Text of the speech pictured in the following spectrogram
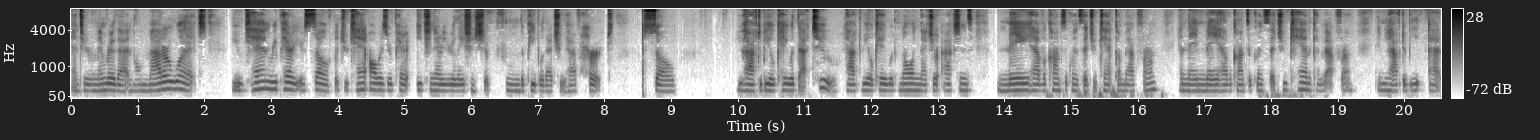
And to remember that no matter what, you can repair yourself, but you can't always repair each and every relationship from the people that you have hurt. So you have to be okay with that too. You have to be okay with knowing that your actions may have a consequence that you can't come back from, and they may have a consequence that you can come back from. And you have to be at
